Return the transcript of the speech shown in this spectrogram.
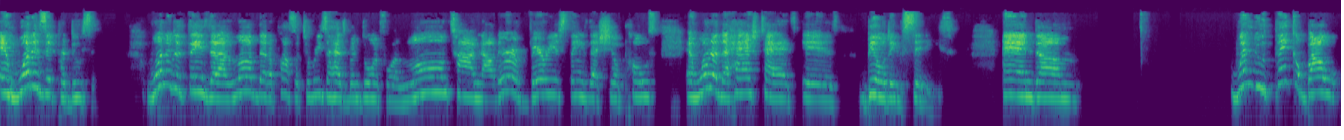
And what is it producing? One of the things that I love that Apostle Teresa has been doing for a long time now, there are various things that she'll post. And one of the hashtags is building cities. And um, when you think about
